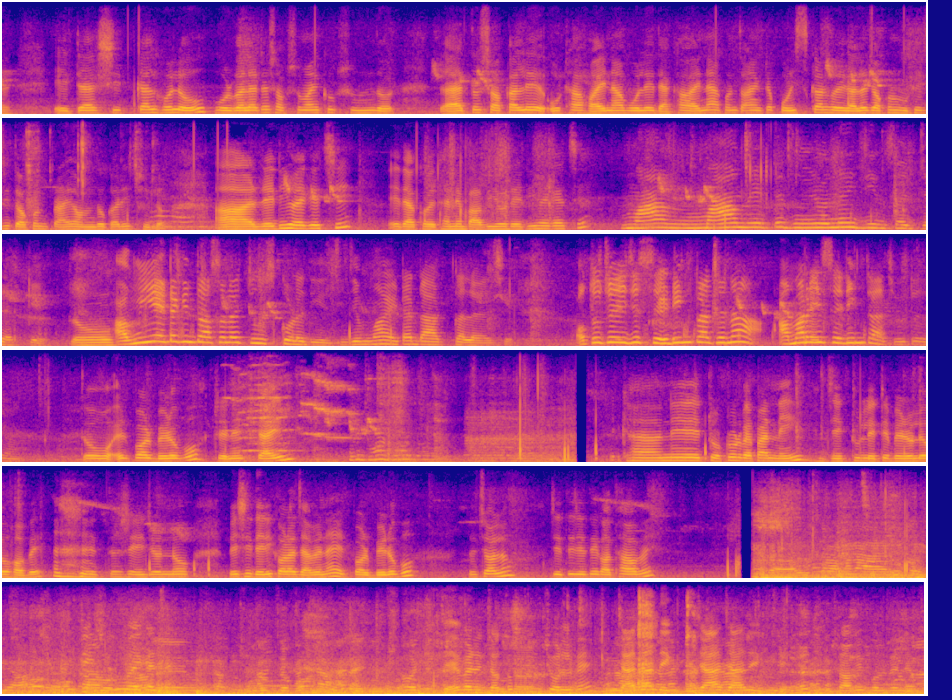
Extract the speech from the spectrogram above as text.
এটা শীতকাল হলেও ভোরবেলাটা সবসময় খুব সুন্দর। এত সকালে ওঠা হয় না বলে দেখা হয় না, এখন তো অনেকটা পরিষ্কার হয়ে গেল। যখন উঠেছি তখন প্রায় অন্ধকারই ছিল। আর রেডি হয়ে গেছি। এই দেখো এখানে বাবিও রেডি হয়ে গেছে। মা মা মেয়েতে দুজনেই জিন্সের জ্যাকেট তো আমি এটা কিন্তু আসলে চুজ করে দিয়েছি যে মা এটা ডার্ক কালার আছে অথচ এই যে শেডিংটা আছে না আমার এই শেডিংটা আছে ওটা তো এরপর বেরোবো ট্রেনের টাইম এখানে টোটোর ব্যাপার নেই যে একটু লেটে বেরোলেও হবে। তো সেই জন্য বেশি দেরি করা যাবে না এরপর বেরোবো। তো চলো। যেতে যেতে কথা হবে। হয়ে গেছে এবারে যতক্ষণ চলবে, যা যা দেখবে, যা যা দেখবে, সবই বলবে নেব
